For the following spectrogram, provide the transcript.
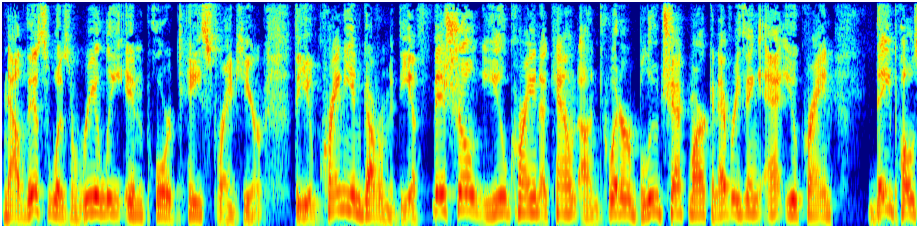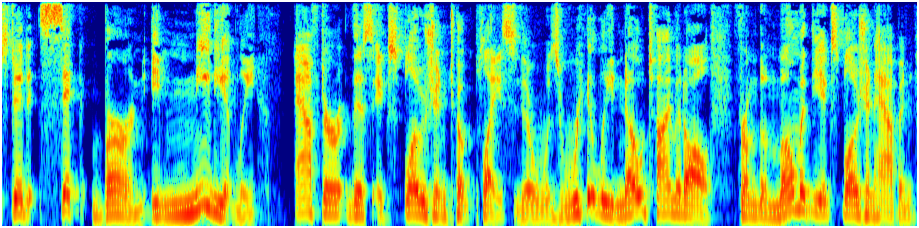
Now, this was really in poor taste right here. The Ukrainian government, the official Ukraine account on Twitter, blue checkmark and everything at Ukraine, they posted sick burn immediately after this explosion took place. There was really no time at all from the moment the explosion happened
